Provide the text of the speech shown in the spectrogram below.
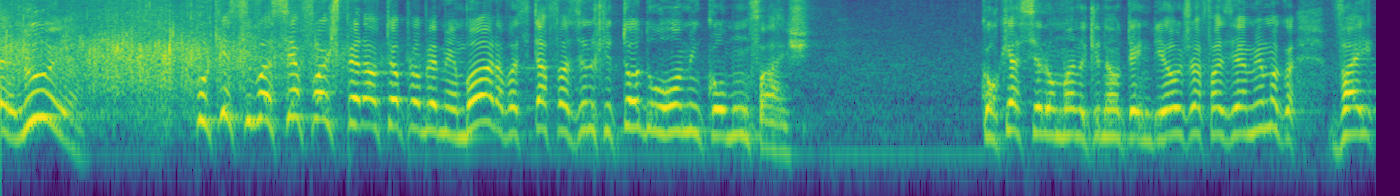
Aleluia! Porque se você for esperar o teu problema embora, você está fazendo o que todo homem comum faz. Qualquer ser humano que não tem Deus vai fazer a mesma coisa, vai,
